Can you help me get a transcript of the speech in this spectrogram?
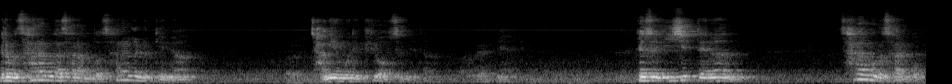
여러분 사람과 사람도 사랑을 느끼면 장애물이 필요 없습니다. 예. 그래서 20대는 사랑으로 살고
